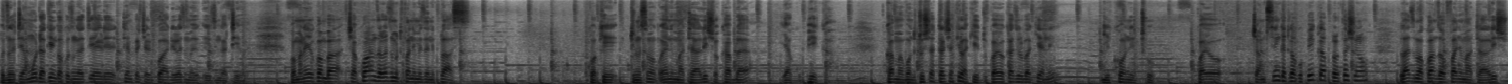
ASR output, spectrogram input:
kuzingatia muda, lakini kwa kuzingatia ile temperature required lazima izingatiwe. Kwa maana hiyo kwamba cha kwanza lazima tufanye mezani plus kwa ki, tunasema yani matayarisho kabla ya, kupika, kama hivyo tushatayarisha kila kitu. Kwa hiyo kazi iliyobakia ni jikoni tu. Kwa hiyo cha msingi katika kupika professional, lazima kwanza ufanye matayarisho.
